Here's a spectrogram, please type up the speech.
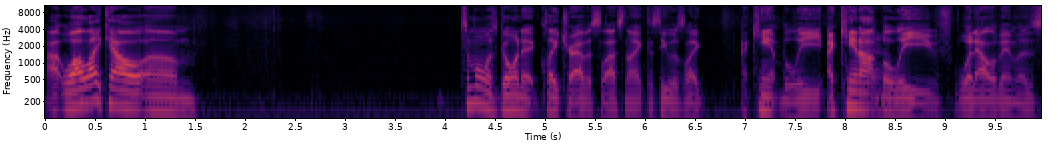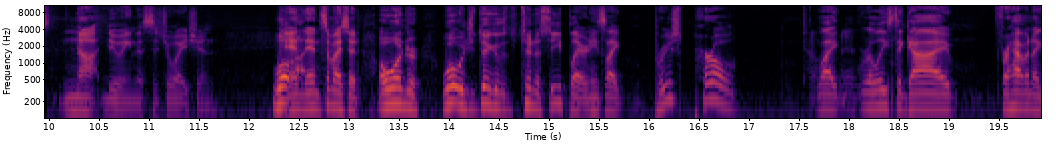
I, well, I like how um, someone was going at Clay Travis last night because he was like, "I can't believe, I cannot Yeah. believe what Alabama's not doing in this situation." Well, and then somebody said, "I wonder what would you think of the Tennessee player?" And he's like, "Bruce Pearl, like Smith. released a guy for having a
